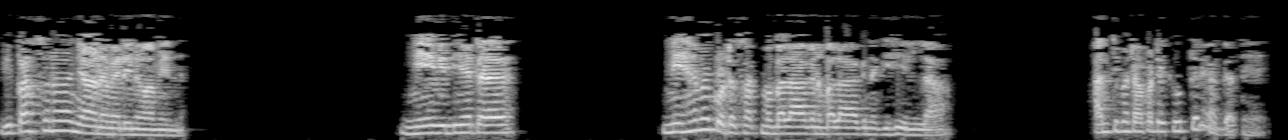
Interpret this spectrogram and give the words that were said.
විපස්සනා ඥාන වැඩෙනවා මෙන්න. මේ විදිහට මේ හැම කොටසක්ම බලාගෙන බලාගෙන ගිහිල්ලා අන්තිමට අපට එක උත්තරයක් ගත හැකියි.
